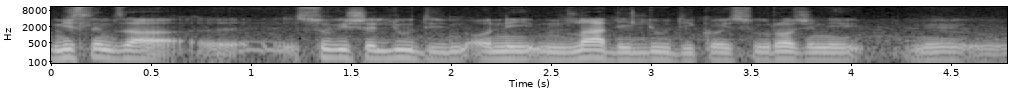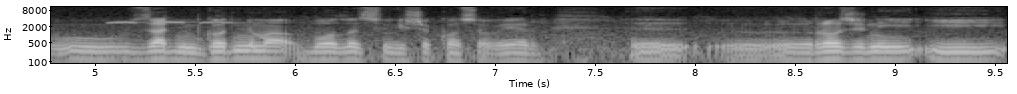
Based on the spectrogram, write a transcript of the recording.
mislim da e, su više ljudi, oni mladi ljudi koji su rođeni e, u zadnjim godinama, vole su više Kosovo, jer e, rođeni i,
